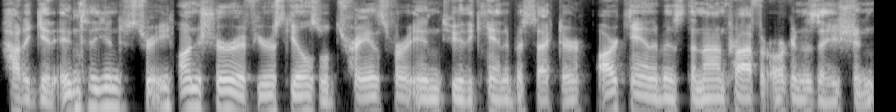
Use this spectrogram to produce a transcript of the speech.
how to get into the industry? Unsure if your skills will transfer into the cannabis sector? Our Cannabis, the nonprofit organization,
